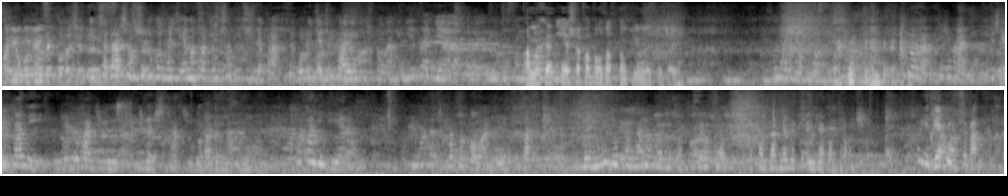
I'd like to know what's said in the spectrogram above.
Pani obowiązek podać jeden I przepraszam, że długo będzie, ja naprawdę muszę wrócić do pracy, bo ludzie czekają, aż podam im jedzenie, e, ludzie są A my głodni. chętnie szefową zastąpimy tutaj. Jesteśmy. Proszę, Pani, jeżeli Pani prowadzi już ileś czasu gastronomię, to Pani wie, nawet w protokołach jest, tak, że nie dokonano wobec pozbawiamy wszędzie kontroli. To jest w jakich przypadkach? W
